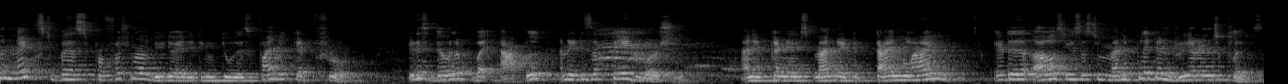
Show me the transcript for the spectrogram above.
the next best professional video editing tool is Final Cut Pro. It is developed by Apple and it is a paid version. And it contains magnetic timeline. It allows users to manipulate and rearrange clips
